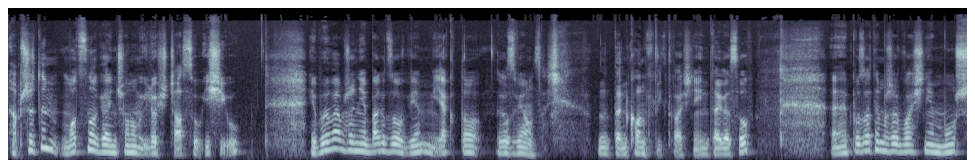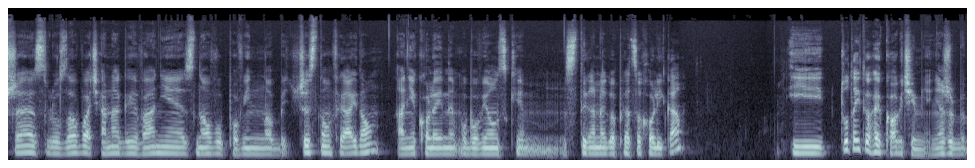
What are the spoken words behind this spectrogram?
A przy tym mocno ograniczoną ilość czasu i sił. I powiem że nie bardzo wiem, jak to rozwiązać. Ten konflikt właśnie interesów. E, poza tym, że właśnie muszę zluzować, a nagrywanie znowu powinno być czystą frajdą, a nie kolejnym obowiązkiem styranego pracocholika. I tutaj trochę korci mnie, nie? żeby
